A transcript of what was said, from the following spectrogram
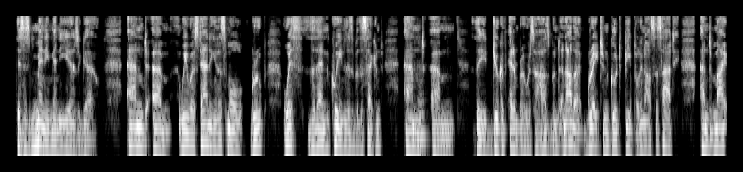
This is many many years ago, and um, we were standing in a small group with the then Queen Elizabeth II and um, the Duke of Edinburgh, who was her husband, and other great and good people in our society. And my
